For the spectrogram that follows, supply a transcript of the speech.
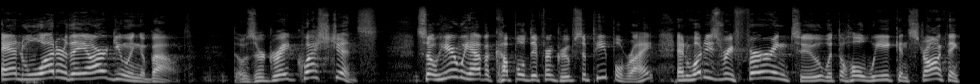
and what are they arguing about? Those are great questions. So here we have a couple different groups of people, right? And what he's referring to with the whole weak and strong thing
